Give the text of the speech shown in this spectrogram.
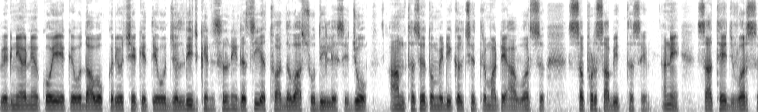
વૈજ્ઞાનિકોએ એક એવો દાવો કર્યો છે કે તેઓ જલ્દી જ કેન્સરની રસી અથવા દવા શોધી લેશે. જો આમ થશે તો મેડિકલ ક્ષેત્ર માટે આ વર્ષ સફળ સાબિત થશે અને સાથે જ વર્ષ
